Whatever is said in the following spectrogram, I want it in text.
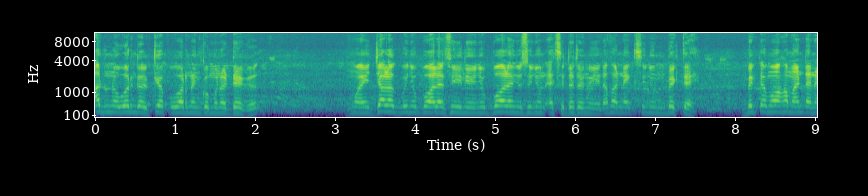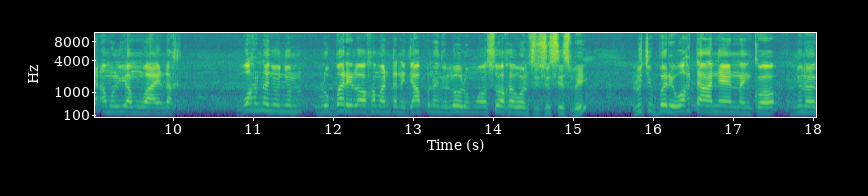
àdduna wërngal képp war nañ ko mën a dégg. mooy dialogue bi ñu boole fii nii ñu boole ñu si ñun ex détenu yi dafa nekk si ñun mbégte mbégte moo xamante ne amul yam waay ndax wax nañu ñun lu bari loo xamante ni jàpp nañu loolu moo sooxe woon si justice bi lu ci bëri waxtaanee nañ ko ñu ne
